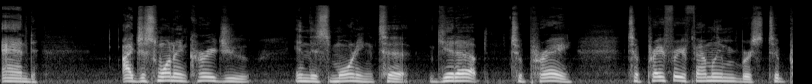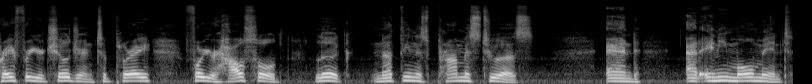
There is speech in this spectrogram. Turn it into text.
And I just want to encourage you in this morning to get up, to pray, to pray for your family members, to pray for your children, to pray for your household. Look, nothing is promised to us. And at any moment,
